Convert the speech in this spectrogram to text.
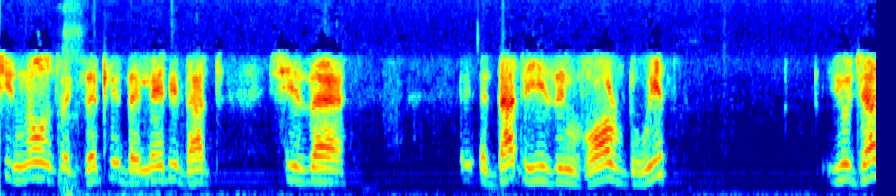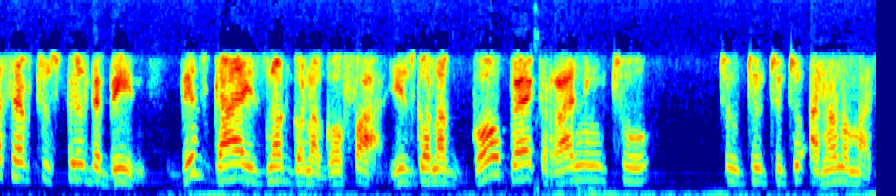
she knows exactly the lady that she's uh, that he's involved with you just have to spill the beans. this guy is not gonna go far. He's gonna go back running to to to to, to anonymous.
